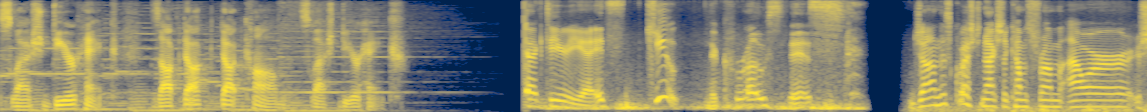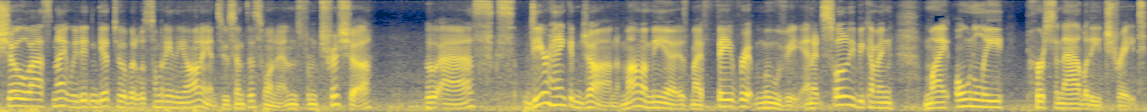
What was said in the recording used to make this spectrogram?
slash Dear Hank. ZocDoc.com slash Dear Hank. Bacteria. It's cute. Necrosis. John, this question actually comes from our show last night. We didn't get to it, but it was somebody in the audience who sent this one in. It's from Trisha, who asks Dear Hank and John, Mamma Mia is my favorite movie, and it's slowly becoming my only personality trait.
